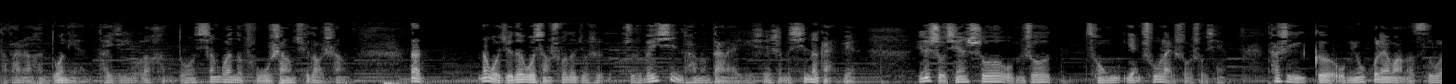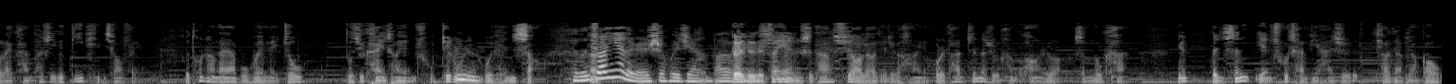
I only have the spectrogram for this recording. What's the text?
它发展很多年，它已经有了很多相关的服务商、渠道商。那那我觉得我想说的就是，就是微信它能带来一些什么新的改变？因为首先说，我们说从演出来说，首先它是一个我们用互联网的思路来看，它是一个低频消费，就通常大家不会每周都去看一场演出，这种人嗯会很少。可能专业的人士会这样保有对对对，专业人士他需要了解这个行业，或者他真的是很狂热，什么都看。因为本身演出产品还是票价比较高。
